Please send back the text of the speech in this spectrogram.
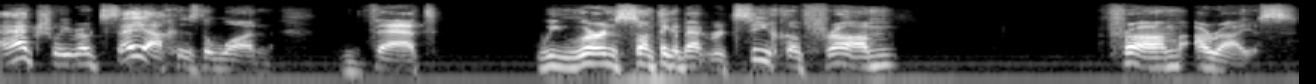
actually Rotseach is the one that we learn something about Ritzicha from from Arias,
